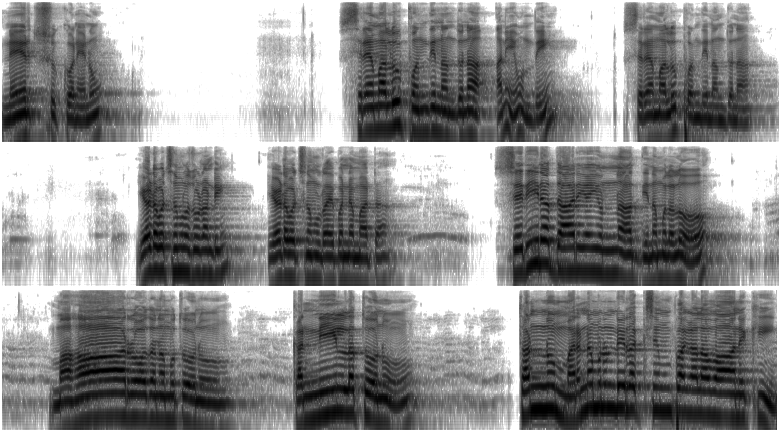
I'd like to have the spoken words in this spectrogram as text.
నేర్చుకొనెను. శ్రమలు పొందినందున అని ఉంది. శ్రమలు పొందినందున. ఏడవచనంలో చూడండి. ఏడవచనంలో రాయబడిన మాట శరీరధారి అయి ఉన్న దినములలో మహారోదనముతోనూ కన్నీళ్ళతోనూ తన్ను మరణము నుండి రక్షింపగలవానికి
